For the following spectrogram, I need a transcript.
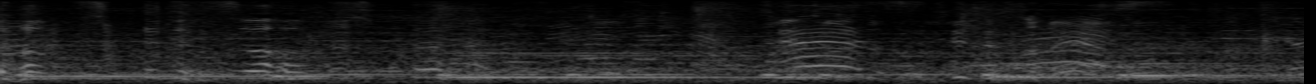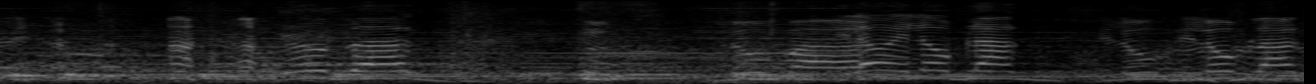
Yes! Girl vlog! Hello ba? Hello, hello vlog! Hello, hello vlog.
